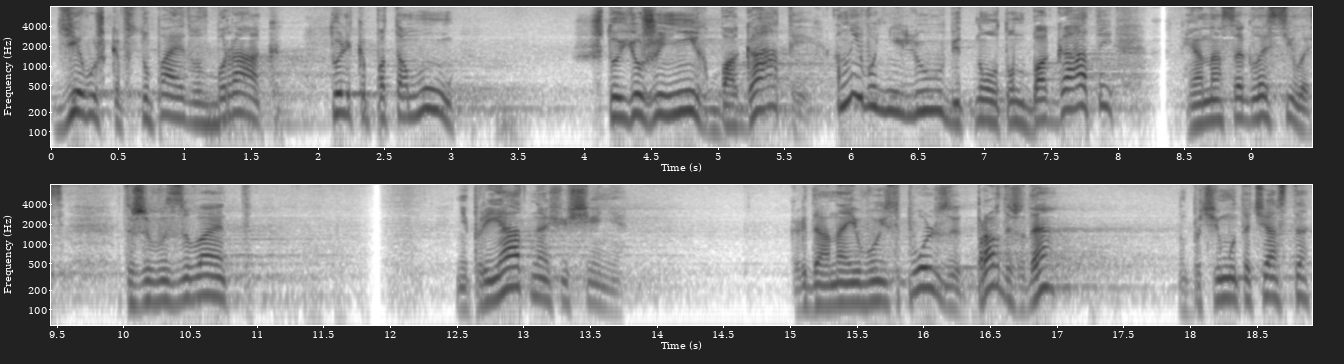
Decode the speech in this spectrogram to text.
девушка вступает в брак только потому, что ее жених богатый, она его не любит, но вот он богатый, и она согласилась. Это же вызывает неприятное ощущение – когда она его использует. Правда же, да? Но почему-то часто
